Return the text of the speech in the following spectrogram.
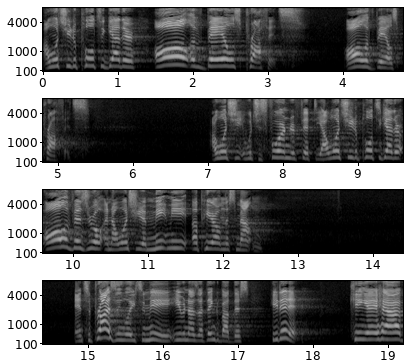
I want you to pull together all of Baal's prophets. All of Baal's prophets. I want you, which is 450. I want you to pull together all of Israel and I want you to meet me up here on this mountain. And surprisingly to me, even as I think about this, he did it. King Ahab,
